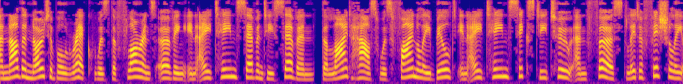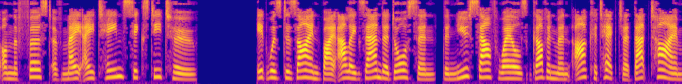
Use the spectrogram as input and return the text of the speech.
Another notable wreck was the Florence Irving in 1877. The lighthouse was finally built in 1862 and first lit officially on 1 May 1862. It was designed by Alexander Dawson, the New South Wales government architect at that time,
